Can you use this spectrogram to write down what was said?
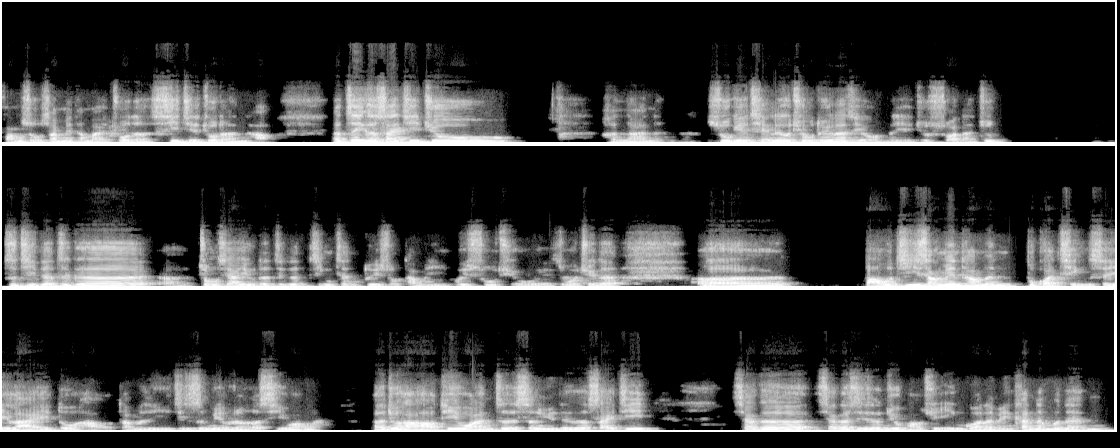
防守上面，他们还做的细节做得很好。那这个赛季就很难了。输给前六球队那些，我们也就算了，就自己的这个呃中下游的这个竞争对手，他们也会输球。我也是，我觉得，呃，保级上面他们不管请谁来都好，他们已经是没有任何希望了。那就好好踢完这剩余的这个赛季，下个下个时间就跑去英冠那边看能不能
